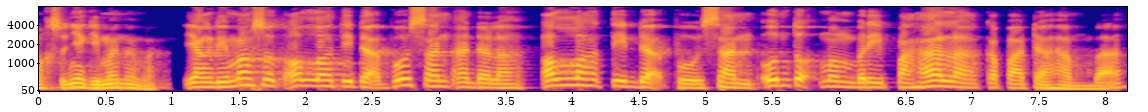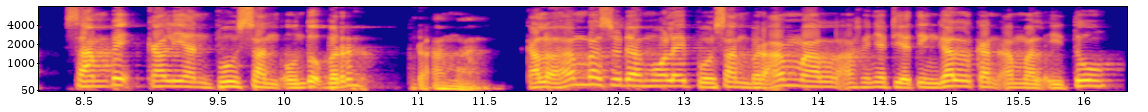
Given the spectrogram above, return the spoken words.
Maksudnya gimana, Pak? Yang dimaksud Allah tidak bosan adalah Allah tidak bosan untuk memberi pahala kepada hamba sampai kalian bosan untuk ber beramal. Kalau hamba sudah mulai bosan beramal, akhirnya dia tinggalkan amal itu,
